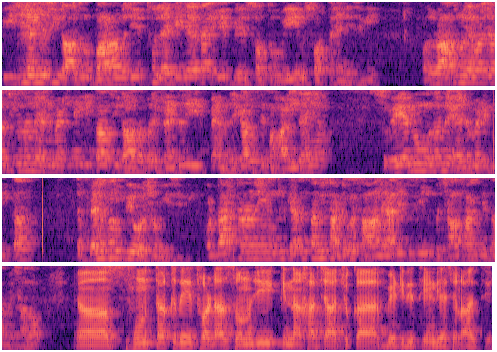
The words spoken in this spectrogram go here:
ਪੀਜੀਆਈ ਅਸੀਂ ਰਾਤ ਨੂੰ 12 ਵਜੇ ਇੱਥੋਂ ਲੈ ਕੇ ਗਏ ਤਾਂ ਇਹ ਬੇਸੁੱਤ ਹੋ ਗਈ, ਇਹਨੂੰ ਸੁਰਤ ਹੈ ਨਹੀਂ ਸੀਗੀ। ਔਰ ਰਾਤ ਨੂੰ ਐਮਰਜੈਂਸੀ ਉਹਨਾਂ ਨੇ ਐਡਮਿਟ ਨਹੀਂ ਕੀਤਾ, ਅਸੀਂ ਰਾਤ ਆਪਣੇ ਫਰੈਂਡ ਦੀ, ਭੈਣ ਦੇ ਘਰ ਉੱਥੇ ਮਹਾਲੀ ਰਹੇ ਆ ਸਵੇਰ ਨੂੰ ਉਹਨਾਂ ਨੇ ਐਡਮਿਟ ਕੀਤਾ ਤਾਂ ਬਿਲਕੁਲ ਬੇਹੋਸ਼ ਹੋ ਗਈ ਸੀ ਔਰ ਡਾਕਟਰਾਂ ਨੇ ਉਹਨੂੰ ਕਹਿ ਦਿੱਤਾ ਵੀ ਸਾਡੇ ਕੋਲ ਸਾਹ ਲਿਆ, ਜੇ ਤੁਸੀਂ ਇਹਨੂੰ ਬਚਾ ਸਕਦੇ ਤਾਂ ਬਚਾ ਲਓ। ਅਹ ਹੁਣ ਤੱਕ ਦੇ ਤੁਹਾਡਾ ਸੋਨੂ ਜੀ ਕਿੰਨਾ ਖਰਚਾ ਆ ਚੁੱਕਾ ਬੇਟੀ ਦੇ ਇੱਥੇ ਇੰਡੀਆ ਚ ਇਲਾਜ ਤੇ?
